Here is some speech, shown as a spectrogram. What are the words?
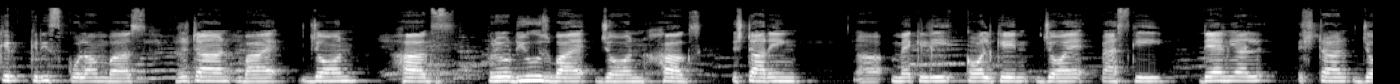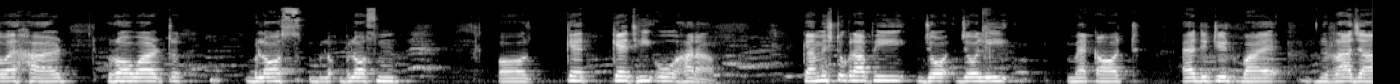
Chris Columbus, written by John Hughes, produced by John Hughes, starring uh, Macaulay Culkin, Joy Pesci, Daniel Stern, Joy Hart, Robert Bloss, Blossom, और कैथी O'Hara cinematography Julio Macat edited by Raja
